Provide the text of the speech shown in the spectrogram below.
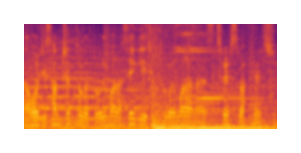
나머지 3챕터가 또 얼마나 3개의 챕터가 얼마나 나 스트레스 받게 할지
